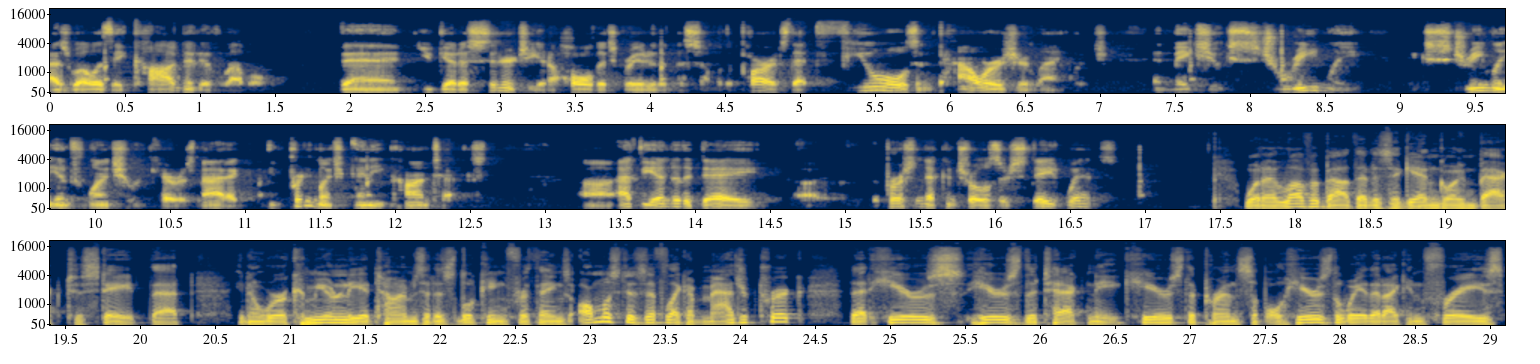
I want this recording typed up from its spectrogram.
as well as a cognitive level, then you get a synergy and a whole that's greater than the sum of the parts that fuels and powers your language and makes you extremely, extremely influential and charismatic in pretty much any context. Uh, at the end of the day, uh, the person that controls their state wins. What I love about that is again going back to state that you know we're a community at times that is looking for things almost as if like a magic trick that here's here's the technique, here's the principle, here's the way that I can phrase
